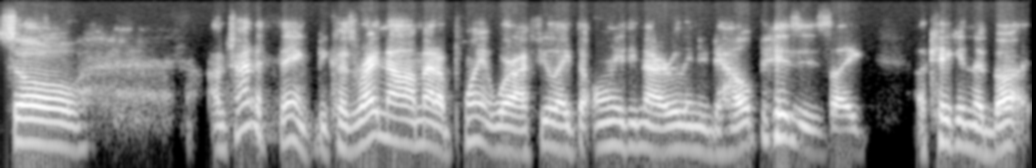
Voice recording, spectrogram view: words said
so, I'm trying to think because right now I'm at a point where I feel like the only thing that I really need to help is is like a kick in the butt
